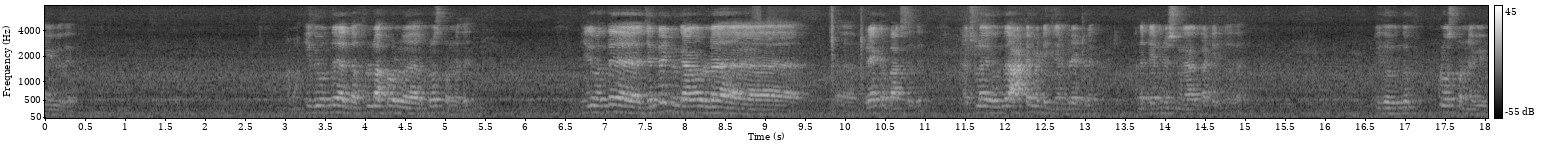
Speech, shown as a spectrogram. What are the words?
வியூ இது. ஆமாம் இது வந்து அந்த ஃபுல்லாக ஒரு க்ளோஸ் பண்ணது. இது வந்து ஜென்ரேட்டருக்காக உள்ள பிரேக்கர் பாக்ஸ் இது. ஆக்சுவலாக இது வந்து ஆட்டோமேட்டிக் ஜென்ரேட்டர் அந்த டெர்மினேஷனுக்காக காட்டியிருந்தது. இது வந்து க்ளோஸ் பண்ண வியூ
